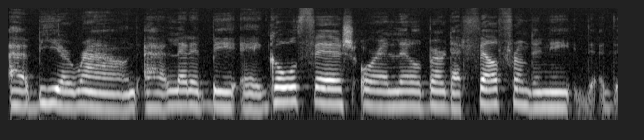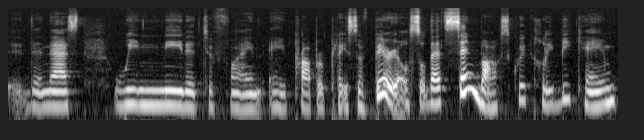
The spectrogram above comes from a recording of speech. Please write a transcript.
uh, be around, uh, let it be a goldfish or a little bird that fell from the, ne- the, the nest, we needed to find a proper place of burial. So that sandbox quickly became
